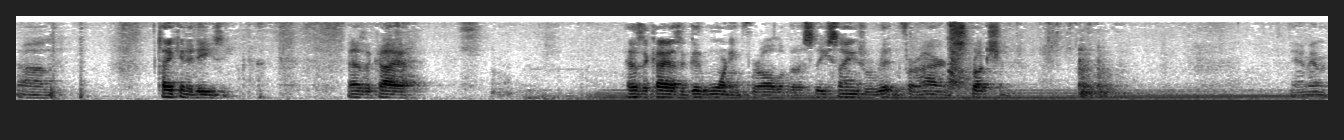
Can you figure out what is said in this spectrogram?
um, taking it easy. Hezekiah, Hezekiah is a good warning for all of us. These things were written for our instruction. And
